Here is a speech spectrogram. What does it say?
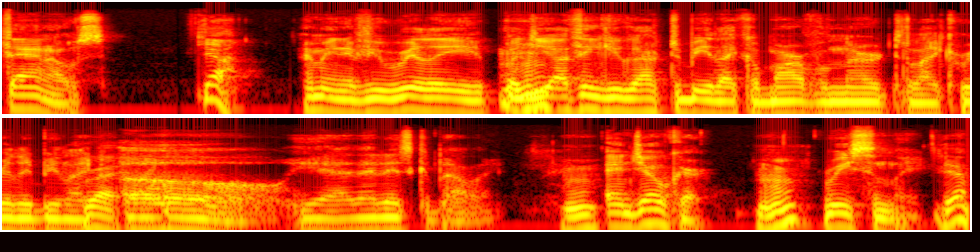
Thanos. Yeah. I mean, if you really, but you, I think you have to be like a Marvel nerd to like really be like, Right. oh, yeah, that is compelling. Mhm. And Joker Mhm. recently. Yeah.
